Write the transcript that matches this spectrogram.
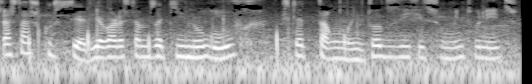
Já está a escurecer e agora estamos aqui no Louvre. Isto é tão lindo, todos os edifícios são muito bonitos.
